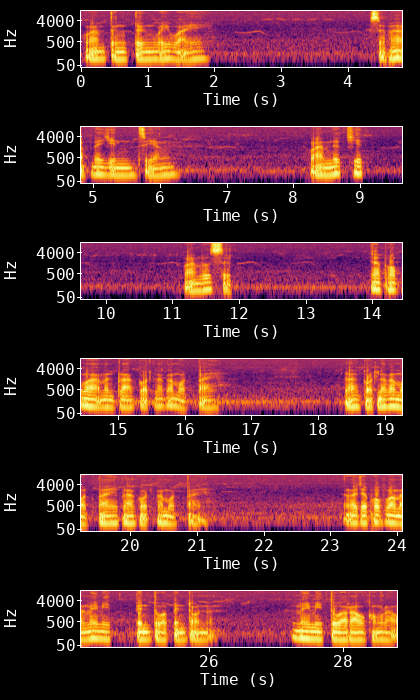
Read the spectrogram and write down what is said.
ความตึงตึงไหวไหว สภาพได้ยินเสียง ความนึกคิด ความรู้สึก ถ้าพบว่ามันปรากฏแล้วก็หมดไป ปรากฏแล้วก็หมดไป ปรากฏก็หมดไป เราจะพบว่ามันไม่มีเป็นตัวเป็นตน ไม่มีตัวเราของเรา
